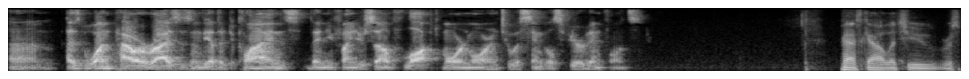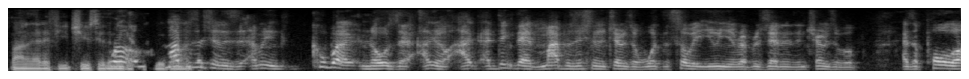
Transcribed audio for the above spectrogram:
Um, as one power rises and the other declines, then you find yourself locked more and more into a single sphere of influence. Pascal, I'll let you respond to that if you choose to. well, my on. position is, I mean, Kuba knows that. You know, I, I think that my position in terms of what the Soviet Union represented in terms of a, as a polar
